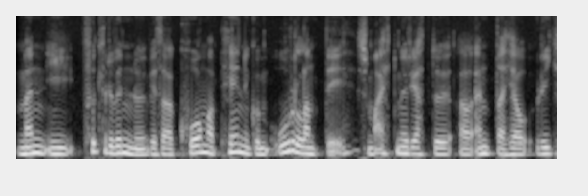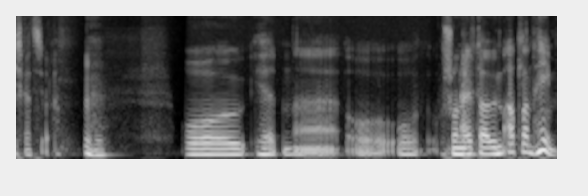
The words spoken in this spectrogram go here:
menn í fullri vinnu við það að koma peningum úr landi sem ættum við réttu að enda hjá ríkiskattstjóra Mhm. Og hérna og, og, og svona er þetta um allan heim.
